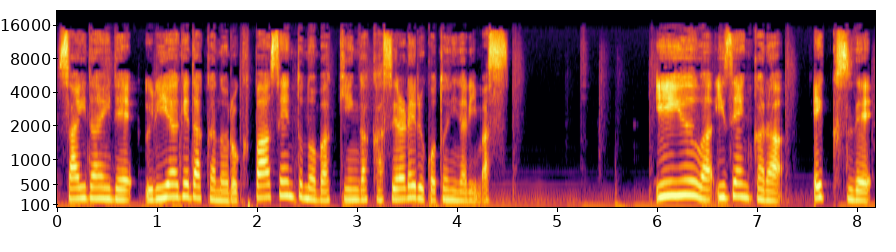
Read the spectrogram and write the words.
最大で売上高の6%の罰金が課せられることになります。EU は以前から X で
